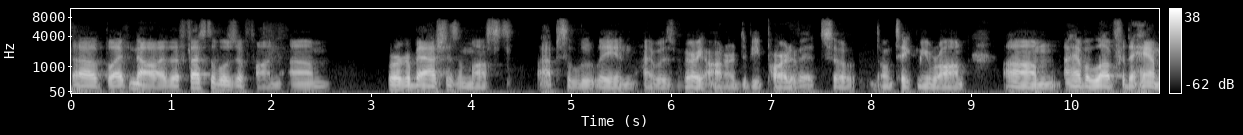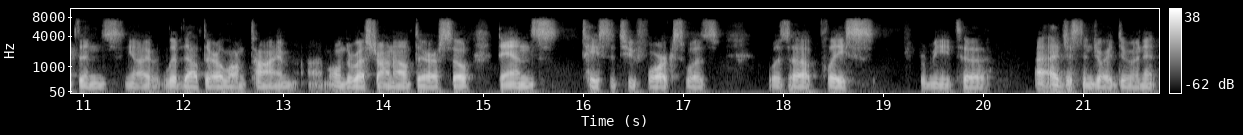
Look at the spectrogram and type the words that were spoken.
uh, but no, the festivals are fun. Um, Burger Bash is a must, absolutely, and I was very honored to be part of it. So don't take me wrong. Um, I have a love for the Hamptons. You know, I lived out there a long time, um, owned a restaurant out there. So Dan's Taste of Two Forks was was a place for me to. I, I just enjoyed doing it.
